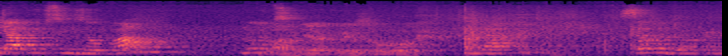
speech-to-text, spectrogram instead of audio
дякую всім за увагу. Ну, Вам дякую за урок. дякую. Всього доброго.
